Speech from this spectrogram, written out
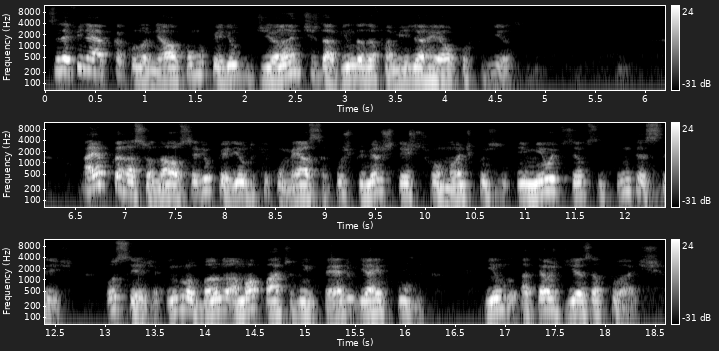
Se define a época colonial como o período de antes da vinda da família real portuguesa. A época nacional seria o período que começa com os primeiros textos românticos em 1836, ou seja, englobando a maior parte do Império e a República, indo até os dias atuais.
